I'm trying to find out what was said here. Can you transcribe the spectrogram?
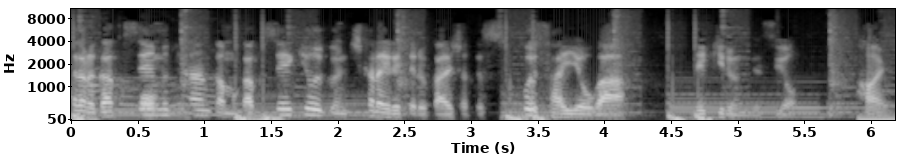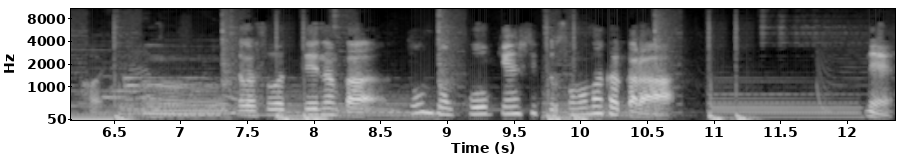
だから学生向けなんかも学生教育に力入れてる会社ってすっごい採用ができるんですよ。はい、はい。うん。だからそうやってなんか、どんどん貢献していくとその中から、ね、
